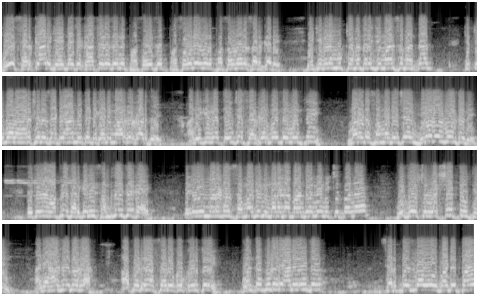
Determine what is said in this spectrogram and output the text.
हे सरकार गेंड्याच्या कातड्याचं फसवायचं फसवण्याचं फसवणारं सरकार आहे. एकीकडे मुख्यमंत्र्यांची माणसं म्हणतात की तुम्हाला आरक्षणासाठी आम्ही त्या ठिकाणी मार्ग काढतोय. आणि एकीकडे त्यांच्या सरकारमधले मंत्री मराठा समाजाच्या विरोधात बोलतात त्याच्यामुळे आपल्या सरकारने समजायचं काय? त्याच्यामुळे मराठा समाजाने मराठा बांधवांनी निश्चितपणे ही गोष्ट लक्षात ठेवतील. आणि आज नाही बघा आपण राज सर्व करतोय. कोणता पुढे आलेला इथं? सरपंच बाबा पाटील पाय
